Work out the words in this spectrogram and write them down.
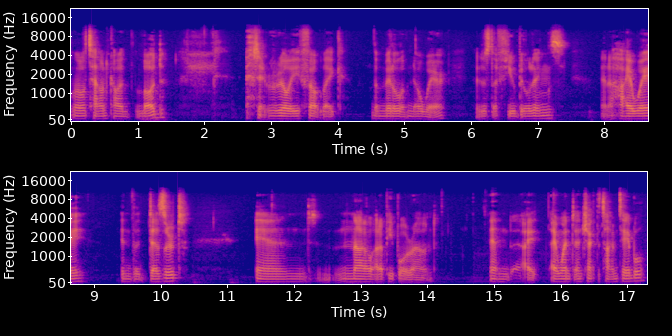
little town called Lod, and it really felt like the middle of nowhere. There's just a few buildings and a highway in the desert, and not a lot of people around. And I I went and checked the timetable.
